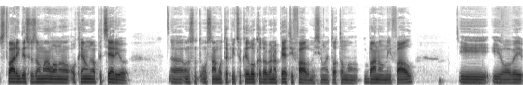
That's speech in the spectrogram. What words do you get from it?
stvari gde su za malo ono, okrenuli opet seriju, uh, odnosno o samu utakmicu kada je Luka dobio na peti faul, mislim, on je totalno banalni faul i, i ovaj,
